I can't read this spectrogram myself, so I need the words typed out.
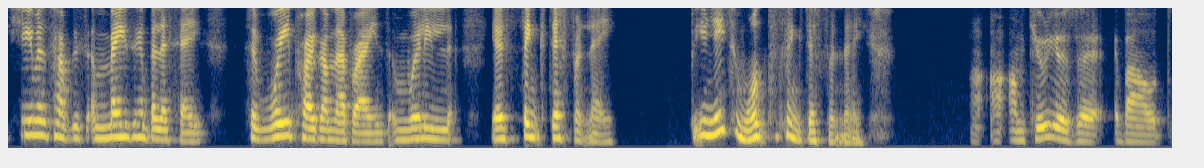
humans have this amazing ability to reprogram their brains and really you know think differently but you need to want to think differently. I'm curious uh, about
